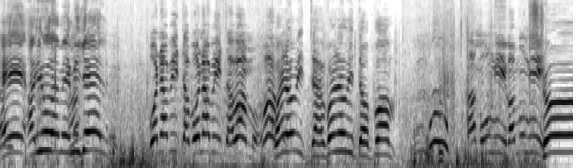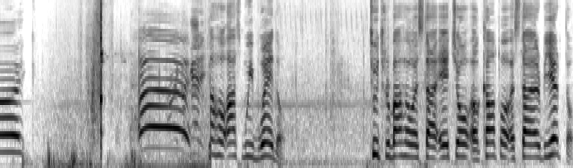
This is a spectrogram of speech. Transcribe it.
¡Eh, ayúdame, Miguel! Buena vista, buena vista, vamos, vamos. Bueno visto, bueno visto, pom. Vamos, un i, vamos, un i. Strike. El trabajo es muy bueno. Tu trabajo está hecho, el campo está abierto.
